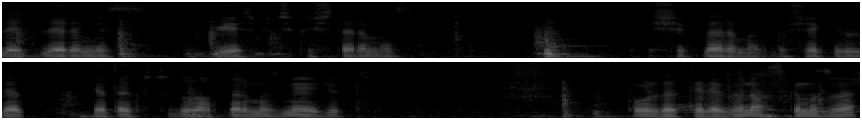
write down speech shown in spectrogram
ledlerimiz, USB çıkışlarımız, ışıklarımız bu şekilde. Yatak üstü dolaplarımız mevcut. Burada televizyon askımız var.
